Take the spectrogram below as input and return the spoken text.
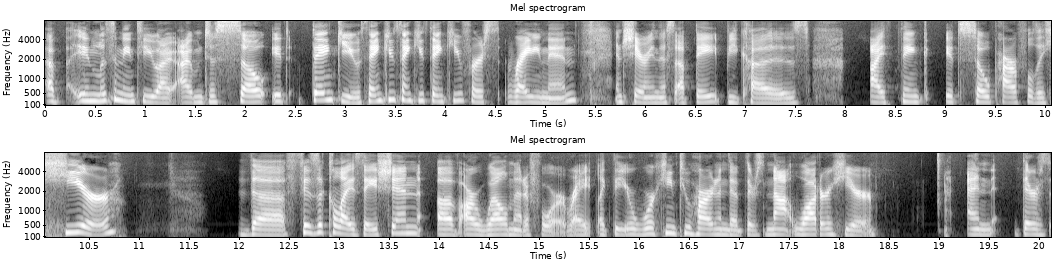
uh, in listening to you, I, am just so it. Thank you, thank you, thank you, thank you for writing in and sharing this update because I think it's so powerful to hear the physicalization of our well metaphor, right? Like that you're working too hard and that there's not water here, and there's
